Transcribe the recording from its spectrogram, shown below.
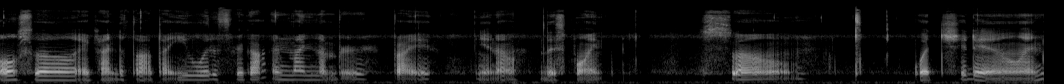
Also, I kind of thought that you would have forgotten my number by, you know, this point. So, what you doing?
